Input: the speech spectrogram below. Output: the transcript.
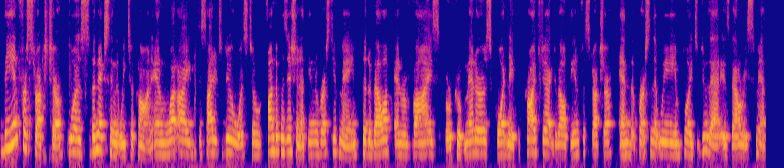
the infrastructure was the next thing that we took on. And what I decided to do was to fund a position at the University of Maine to develop and revise, recruit mentors, coordinate the project, develop the infrastructure. And the person that we employed to do that is Valerie Smith.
